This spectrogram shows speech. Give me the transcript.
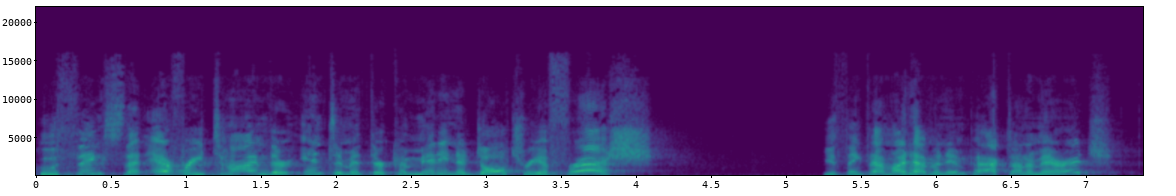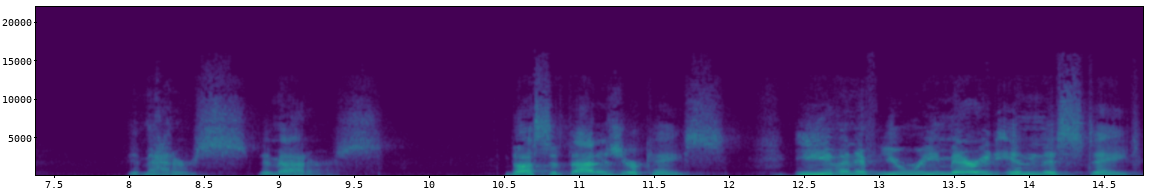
who thinks that every time they're intimate, they're committing adultery afresh. You think that might have an impact on a marriage? It matters. It matters. Thus, if that is your case, even if you remarried in this state,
